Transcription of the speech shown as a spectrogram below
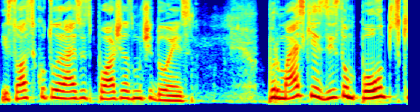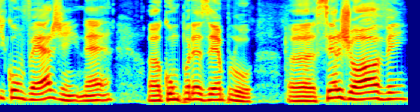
e Socioculturais do Esporte das Multidões. Por mais que existam pontos que convergem, né? Uh, como, por exemplo, uh, ser jovem,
